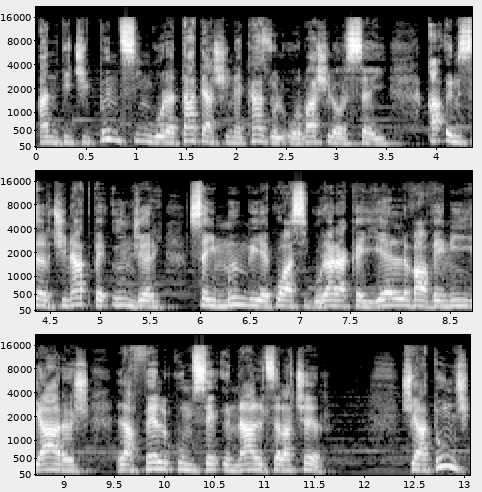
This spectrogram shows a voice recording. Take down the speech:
anticipând singurătatea și necazul urmașilor săi, a însărcinat pe îngeri să-i mângâie cu asigurarea că el va veni iarăși, la fel cum se înalță la cer. Și atunci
